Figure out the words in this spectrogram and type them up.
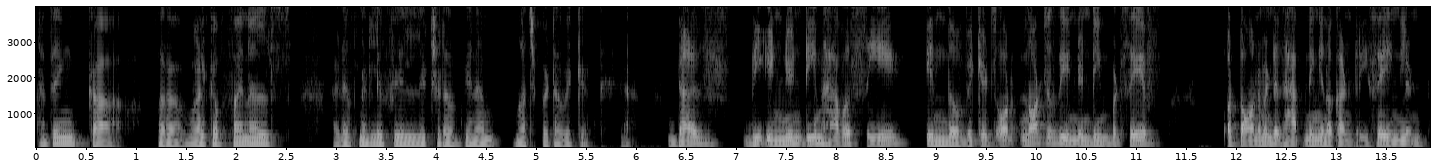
I think uh, for a World Cup finals, I definitely feel it should have been a much better wicket. Yeah. Does the Indian team have a say in the wickets, or not just the Indian team, but say if a tournament is happening in a country, say England,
